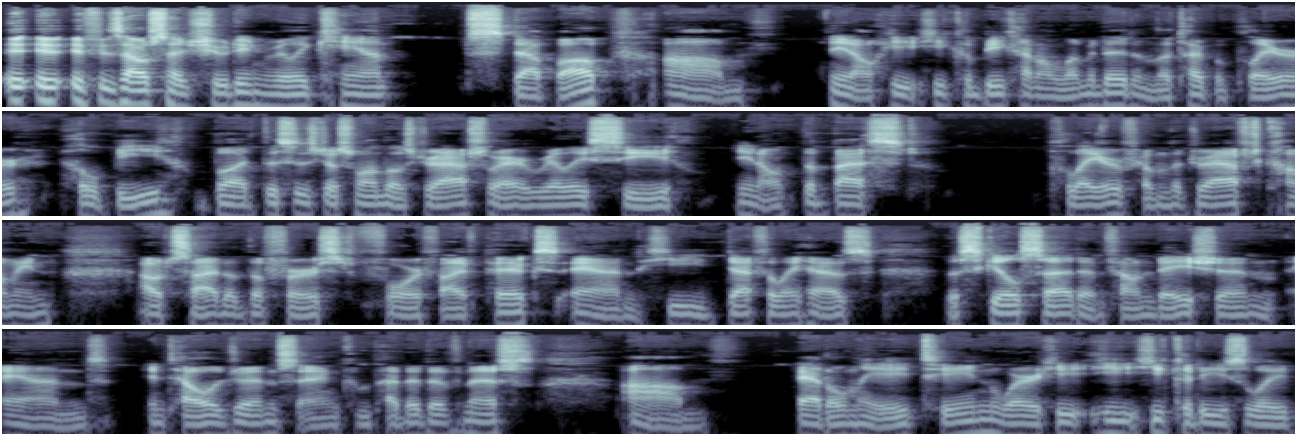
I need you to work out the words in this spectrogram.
if his outside shooting really can't step up, um, you know, he, he could be kind of limited in the type of player he'll be, but this is just one of those drafts where I really see, you know, the best player from the draft coming outside of the first four or five picks. And he definitely has the skill set and foundation and intelligence and competitiveness um, at only 18, where he, he, he could easily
